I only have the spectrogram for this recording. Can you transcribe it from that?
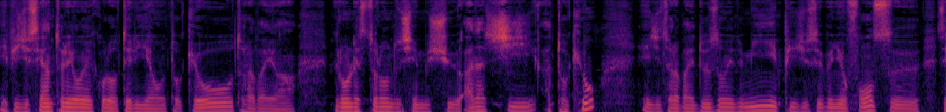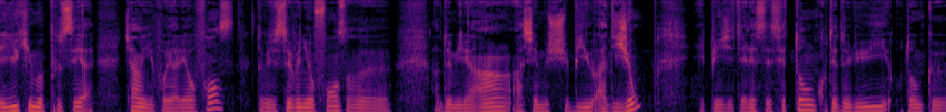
Et puis je suis entré en école hôtelière en Tokyo, travaillé à un grand restaurant de chez Monsieur Adachi à Tokyo. Et j'ai travaillé deux ans et demi, et puis je suis venu en France. c'est lui qui me poussait, à, tiens, il faut y aller en France. Donc je suis venu en France en 2001 à chez Monsieur Biu à Et puis j'étais resté sept ans à côté de lui, autant que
